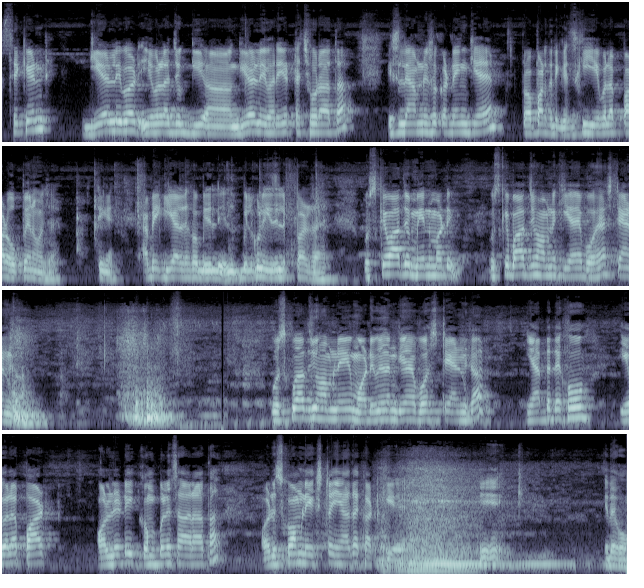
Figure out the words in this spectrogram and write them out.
सेकेंड गियर लीवर ये वाला जो गियर लीवर ये टच हो रहा था, इसलिए हमने इसको कटिंग किया है प्रॉपर तरीके से, कि ये वाला पार्ट ओपन हो जाए। ठीक है? अभी गियर देखो बिल्कुल ईजिली पड़ रहा है। उसके बाद जो मेन मोटिव उसके बाद जो हमने किया है वो है स्टैंड का। उसके बाद जो हमने मॉडिफिकेशन किया है वो स्टैंड का। यहाँ पे देखो, ये वाला पार्ट ऑलरेडी कंपनी से आ रहा था, और इसको हमने एक्स्ट्रा यहाँ तक कट किया है। ये ये देखो।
